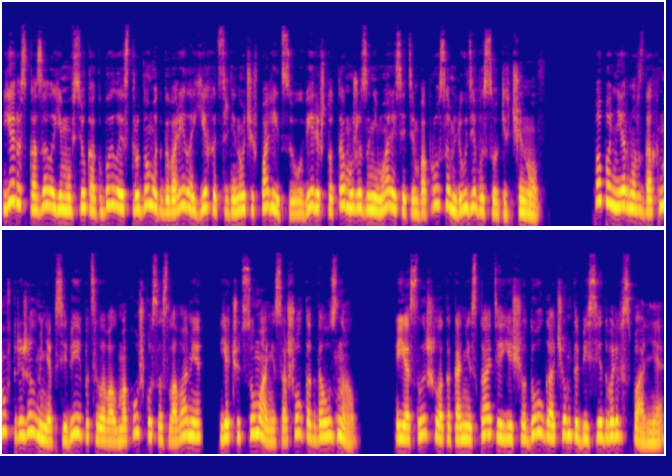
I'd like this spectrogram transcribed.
Я рассказала ему все, как было, и с трудом отговорила ехать среди ночи в полицию, уверив, что там уже занимались этим вопросом люди высоких чинов. Папа, нервно вздохнув, прижал меня к себе и поцеловал макушку со словами «Я чуть с ума не сошел, когда узнал». Я слышала, как они с Катей еще долго о чем-то беседовали в спальне.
